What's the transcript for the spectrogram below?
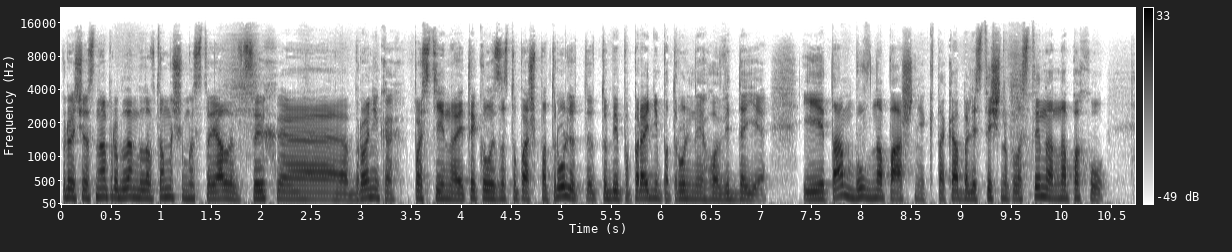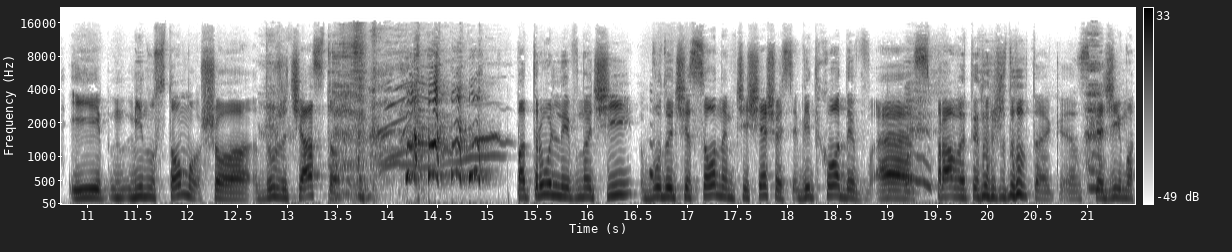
Коротше, основна проблема була в тому, що ми стояли в цих е, броніках постійно, і ти, коли заступаєш патрулю, тобі попередній патрульний його віддає. І там був напашник, така балістична пластина на паху. І мінус в тому, що дуже часто. Патрульний вночі, будучи сонним чи ще щось, відходив е, справити нужду, так е, скажімо,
